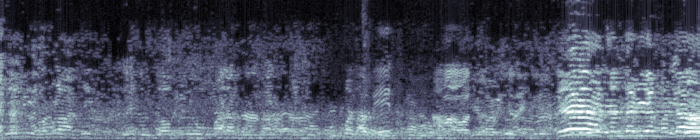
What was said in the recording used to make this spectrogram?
દેવી હમણાં એ ચંદડીએ મજા.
